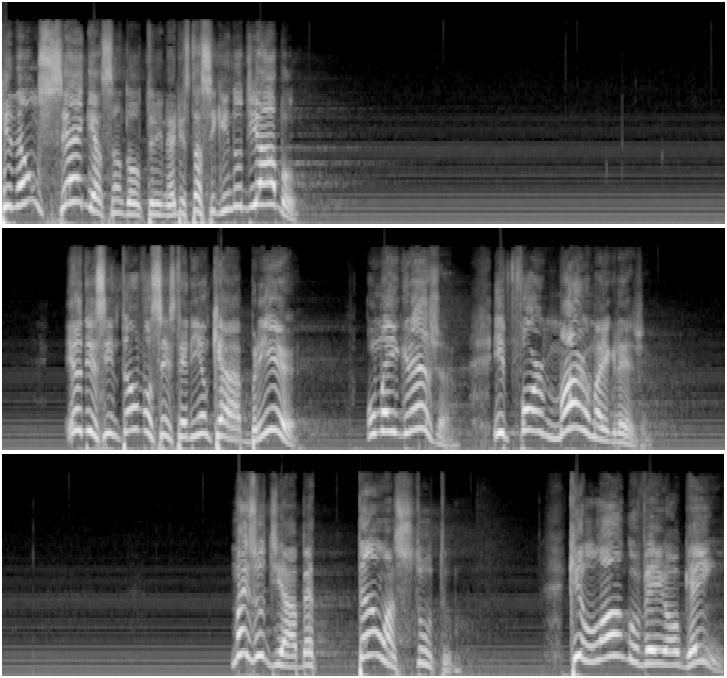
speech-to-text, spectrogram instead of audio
que não segue essa doutrina, ele está seguindo o diabo. Eu disse, então vocês teriam que abrir uma igreja e formar uma igreja. Mas o diabo é tão astuto que logo veio alguém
